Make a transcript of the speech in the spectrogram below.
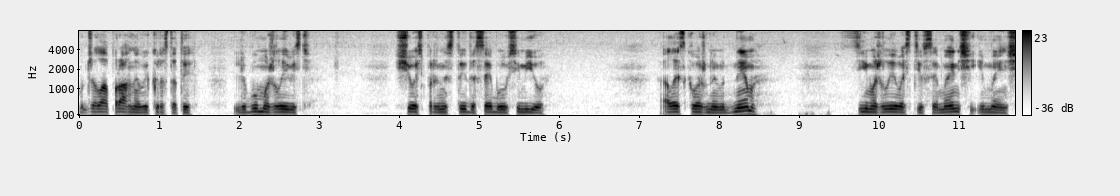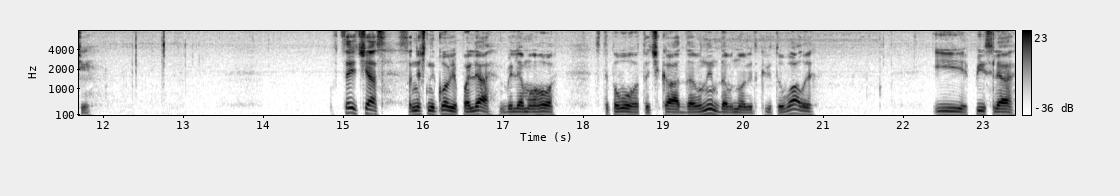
Бджола прагне використати любу можливість щось принести до себе у сім'ю. Але з кожним днем ці можливості все менші і менші. В цей час соняшникові поля біля мого степового точка давним-давно відквітували. І після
